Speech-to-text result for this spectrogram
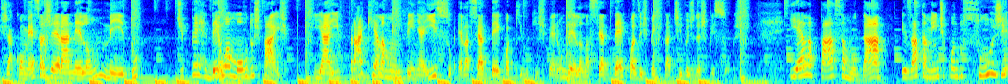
já começa a gerar nela um medo de perder o amor dos pais. E aí, para que ela mantenha isso, ela se adequa àquilo que esperam dela, ela se adequa às expectativas das pessoas. E ela passa a mudar exatamente quando surge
